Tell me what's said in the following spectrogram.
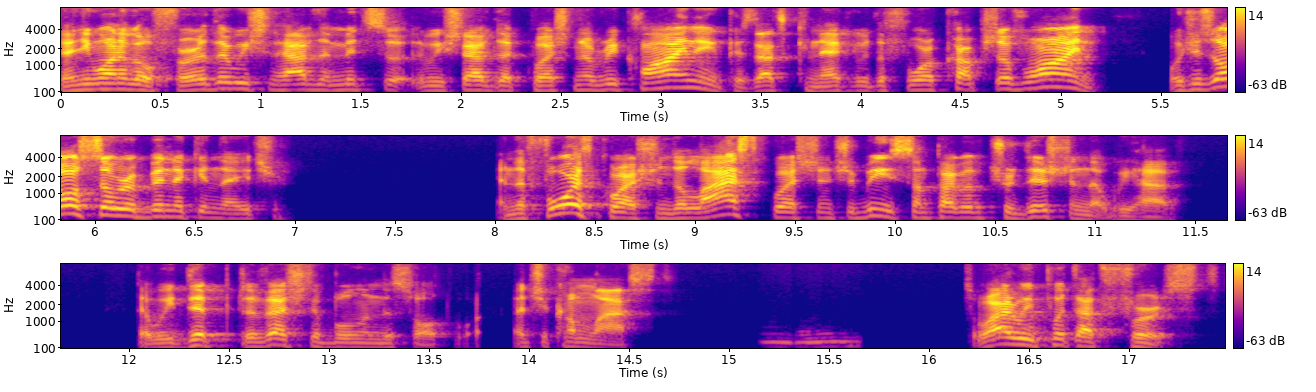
Then you want to go further, we should have the mitzvah, we should have the question of reclining, because that's connected with the four cups of wine, which is also rabbinic in nature. And the fourth question, the last question, should be some type of tradition that we have, that we dip the vegetable in the salt water. That should come last. Mm-hmm. So why do we put that first?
